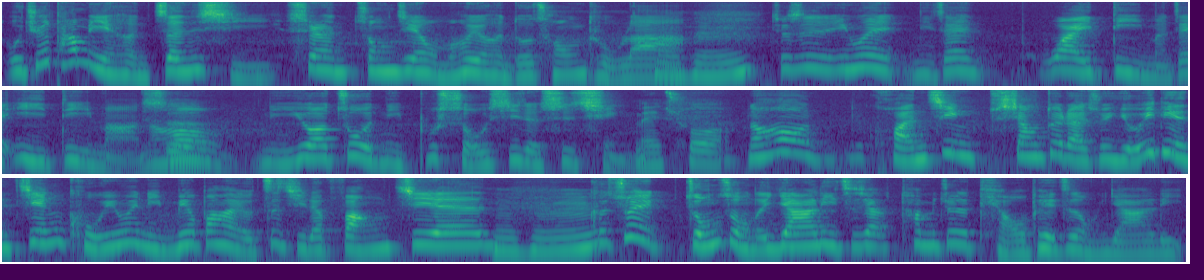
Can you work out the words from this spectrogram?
我觉得他们也很珍惜，虽然中间我们会有很多冲突啦，就是因为你在。外地嘛，在异地嘛，然后你又要做你不熟悉的事情，没错。然后环境相对来说有一点艰苦，因为你没有办法有自己的房间。嗯哼。可所以种种的压力之下，他们就是调配这种压力。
